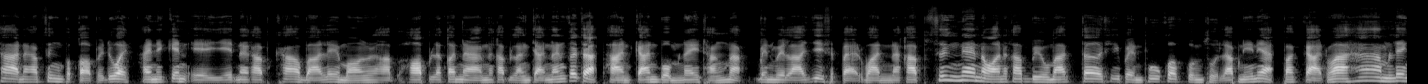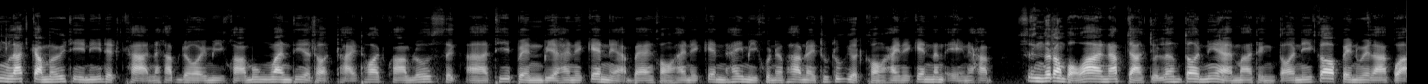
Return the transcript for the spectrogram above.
ชาตินะครับ ซึ่งประกอบไปด้วยไฮนิเกน A-Yeast นะครับข้าวบาร์เลย์มอลต์นะครับฮอปแล้วก็น้ำนะครับหลังจากนั้นก็จะผ่านการบ่มในถังหมักเป็นเวลา 28 วันนะครับซึ่งแน่นอนนะครับ brewmaster ที่เป็นผู้ควบคุมสูตรลับนี้เนี่ยประกาศว่าห้ามเร่งรัดกรรมวิธีนี้เด็ดขาดนะครับโดยมีความมุ่งมั่นที่จะถอดถ่ายทอดความรู้สึกที่เป็นเบียร์ไฮเนเกนเนี่ยแบรนด์ของไฮเนเกนให้มีคุณภาพในทุกๆ หยดของไฮเนเกนนั่นเองนะครับ ซึ่งก็ต้องบอกว่านับจากจุดเริ่มต้นเนี่ยมาถึงตอนนี้ก็เป็นเวลากว่า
